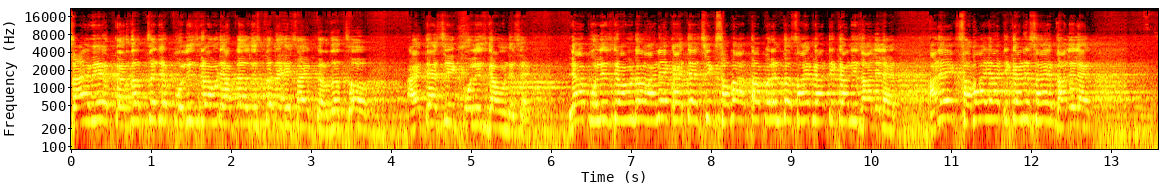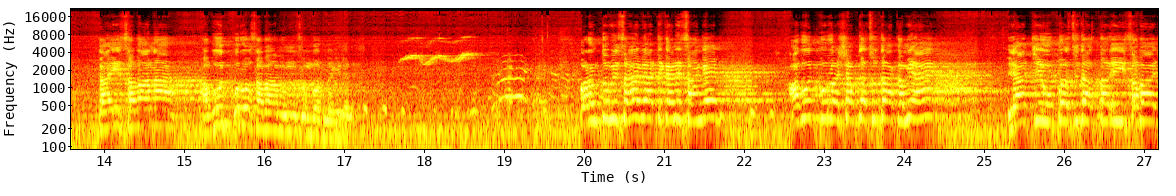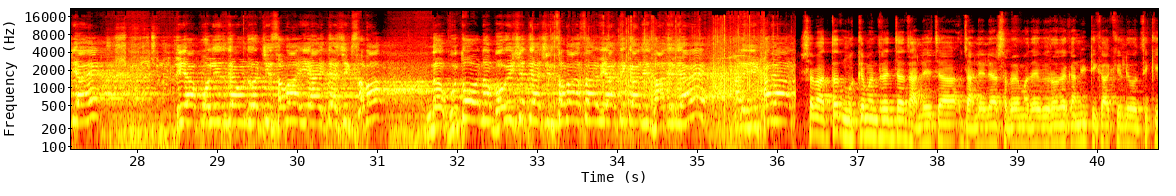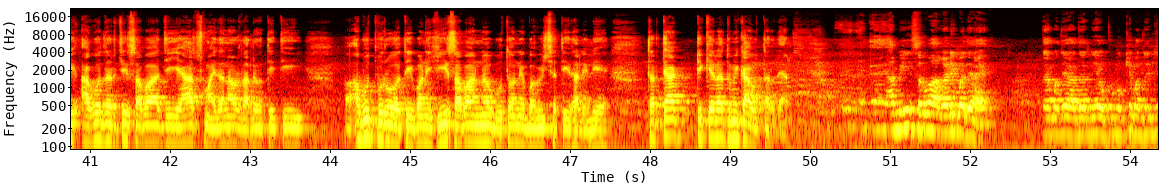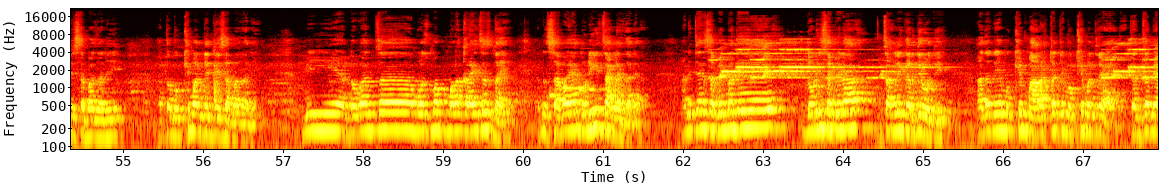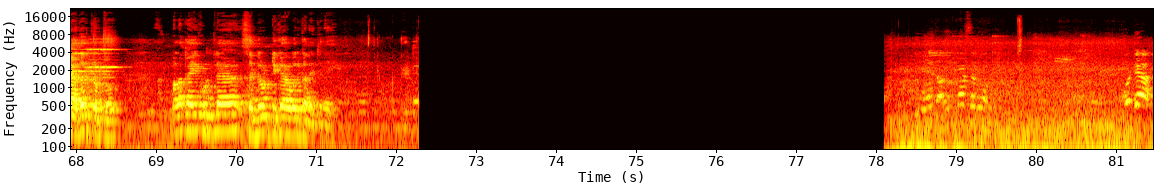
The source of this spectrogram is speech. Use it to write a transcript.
साहेब हे कर्जतचं जे police ground आहे आपल्याला दिसतं ना हे साहेब कर्जतचं. ऐतिहासिक पोलीस ग्राउंड आहे साहेब. या पोलीस ग्राउंडवर अनेक ऐतिहासिक सभा आतापर्यंत साहेब या ठिकाणी झालेल्या आहेत. अनेक सभा या ठिकाणी साहेब झालेल्या आहेत. काही सभांना अभूतपूर्व सभा म्हणून संबोधलं गेलेलं आहे. परंतु मी साहेब या ठिकाणी सांगेन अभूतपूर्व शब्द सुद्धा कमी आहे. याची उपस्थित असणारी ही सभा जी आहे ती या पोलीस ग्राउंडवरची सभा ही ऐतिहासिक सभा. न भूतो न भविष्यती अशी सभा साहेब या ठिकाणी झालेली आहे. आणि ही खऱ्या साहेब आत्ताच मुख्यमंत्र्यांच्या झालेच्या झालेल्या सभेमध्ये विरोधकांनी टीका केली होती की अगोदरची सभा जी ह्याच मैदानावर झाली होती ती अभूतपूर्व होती पण ही सभा न भूतोने भविष्यती झालेली आहे. तर त्या टीकेला तुम्ही काय उत्तर द्याल? आम्ही सर्व आघाडीमध्ये आहे. त्यामध्ये आदरणीय उपमुख्यमंत्र्यांची सभा झाली आता मुख्यमंत्र्यांची सभा झाली. मी दोघांचं मोजमाप मला करायचंच नाही. पण सभा ह्या दोन्हीही चांगल्या झाल्या. आणि त्या सभेमध्ये दोन्ही सभेला चांगली गर्दी होती. आदरणीय मुख्य महाराष्ट्राचे मुख्यमंत्री आहेत. त्यांचा मी आदर करतो. मला काही कोणत्या सभेवर टीका वगैरे करायची नाही. मोठ्या.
